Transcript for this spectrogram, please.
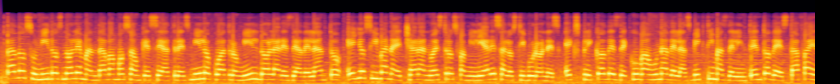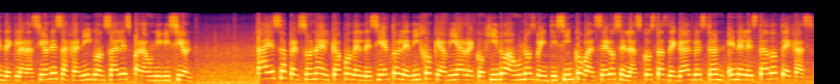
Estados Unidos no le mandábamos aunque sea 3 mil o 4 mil dólares de adelanto, ellos iban a echar a nuestros familiares a los tiburones, explicó desde Cuba una de las víctimas del intento de estafa en declaraciones a Janí González para Univisión. A esa persona el capo del desierto le dijo que había recogido a unos 25 balseros en las costas de Galveston, en el estado Texas,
